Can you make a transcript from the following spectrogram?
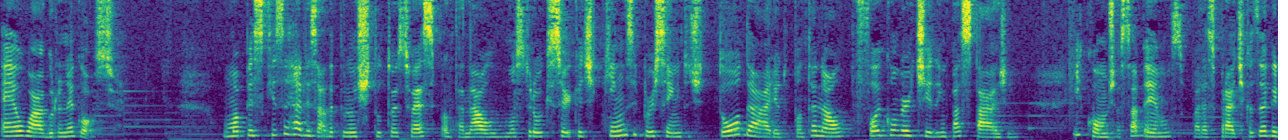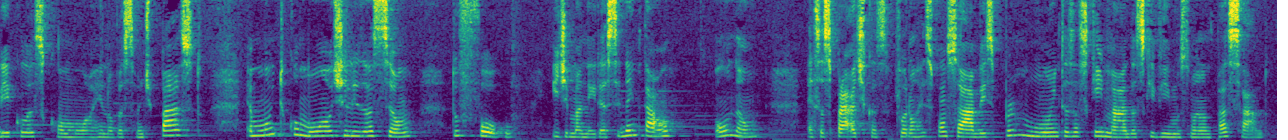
é o agronegócio. Uma pesquisa realizada pelo Instituto SOS Pantanal mostrou que cerca de 15% de toda a área do Pantanal foi convertida em pastagem. E como já sabemos, para as práticas agrícolas, como a renovação de pasto, é muito comum a utilização do fogo e, de maneira acidental ou não, essas práticas foram responsáveis por muitas das queimadas que vimos no ano passado.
